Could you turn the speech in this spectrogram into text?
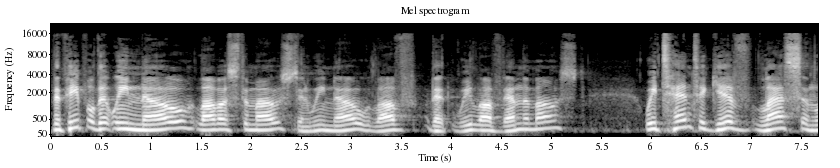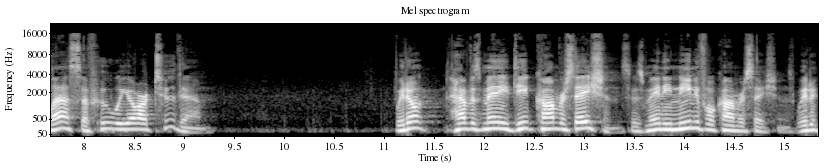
The people that we know love us the most and we know love that we love them the most, we tend to give less and less of who we are to them. We don't have as many deep conversations, as many meaningful conversations. We,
